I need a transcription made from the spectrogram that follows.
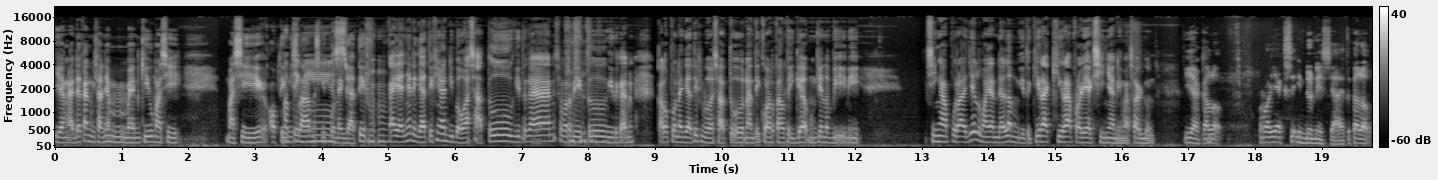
yang ada kan misalnya Menq masih masih optimis, lah Optimis. meskipun negatif Mm-mm. kayaknya negatifnya di bawah satu gitu kan seperti itu gitu kan kalaupun negatif di bawah satu nanti kuartal 3 mungkin lebih ini Singapura aja lumayan dalam gitu kira-kira proyeksinya nih Mas Argun Iya, kalau proyeksi Indonesia itu kalau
